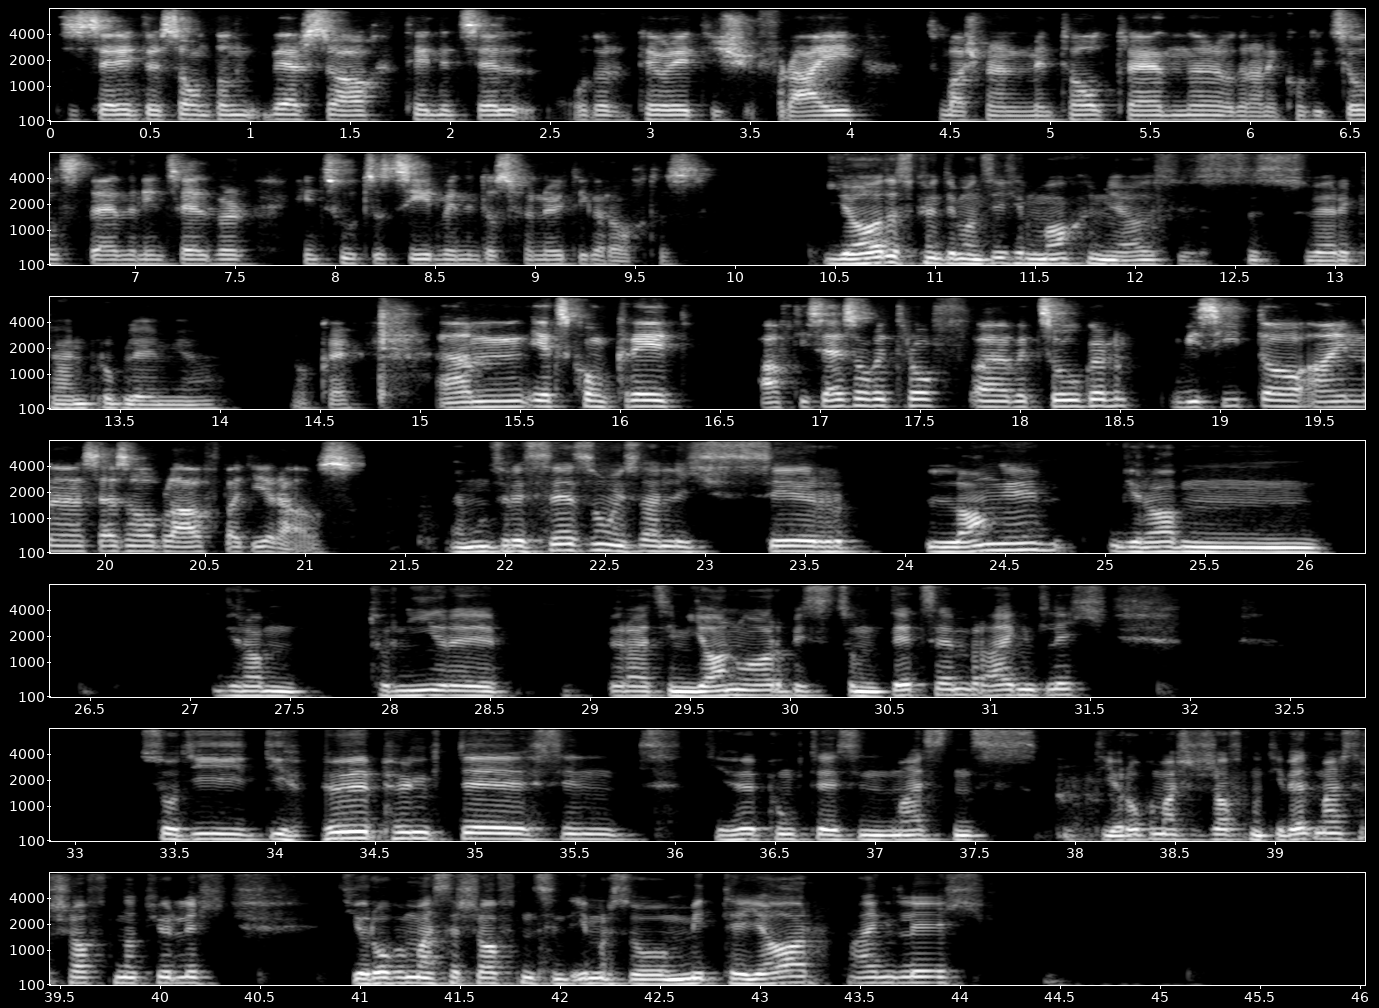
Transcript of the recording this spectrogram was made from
Das ist sehr interessant. Dann wärst du auch tendenziell oder theoretisch frei, zum Beispiel einen Mentaltrainer oder eine Konditionstrainerin selber hinzuzuziehen, wenn du das für nötig erachtest. Ja, das könnte man sicher machen. Ja, das, ist, das wäre kein Problem. Ja. Okay. Ähm, jetzt konkret, auf die Saison betroff, äh, bezogen. Wie sieht da ein äh, Saisonablauf bei dir aus? Ähm, unsere Saison ist eigentlich sehr lange. Wir haben, wir haben Turniere bereits im Januar bis zum Dezember eigentlich. So die, die Höhepunkte sind die Höhepunkte sind meistens die Europameisterschaften und die Weltmeisterschaften natürlich. Die Europameisterschaften sind immer so Mitte Jahr eigentlich.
